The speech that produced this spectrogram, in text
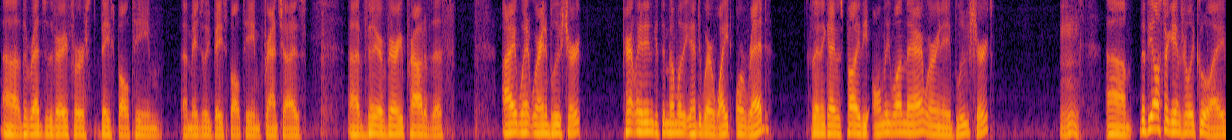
Uh, the Reds are the very first baseball team a Major League Baseball team franchise. Uh, they are very proud of this. I went wearing a blue shirt. Apparently, I didn't get the memo that you had to wear white or red because I think I was probably the only one there wearing a blue shirt. Mm. Um, but the All Star game is really cool. I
